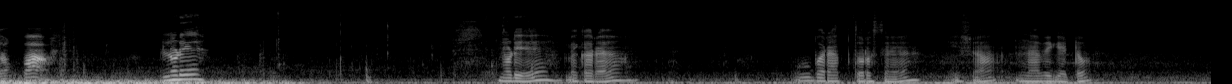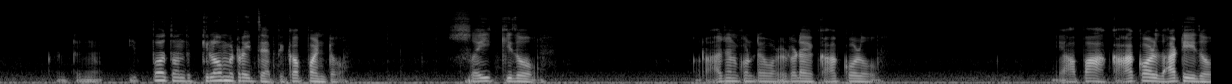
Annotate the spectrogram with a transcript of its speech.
ಯಪ್ಪ. ಇಲ್ಲಿ ನೋಡಿ. ನೋಡಿ ಬೇಕಾದ್ರೆ ಊಬರ್ ಆ್ಯಪ್ ತೋರಿಸ್ತೀನಿ. ಈಶಾ ನ್ಯಾವಿಗೇಟು ಕಂಟಿನ್ಯೂ ಇಪ್ಪತ್ತೊಂದು ಕಿಲೋಮೀಟ್ರ್ ಐತೆ ಪಿಕಪ್ ಪಾಯಿಂಟು ಸೈಕ್ ಇದು. ರಾಜನಕೊಂಟೆ ಒಳಗಡೆ ಕಾಕೋಳು. ಯಾಪ, ಕಾಕೋಳು ದಾಟಿ ಇದು.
